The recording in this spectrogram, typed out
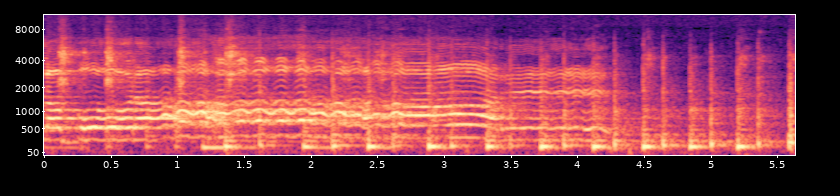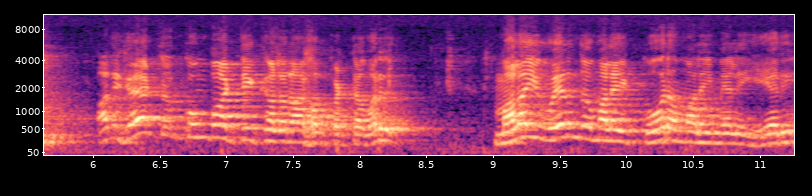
சொல்ல போறாரு. அது கேட்டு கும்பாட்டி கலராகப்பட்டவர். மலை உயர்ந்த மலை கோர மலை மேலே ஏறி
